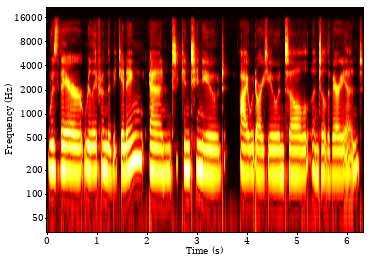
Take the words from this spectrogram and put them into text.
was there really from the beginning and continued, I would argue, until until the very end.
